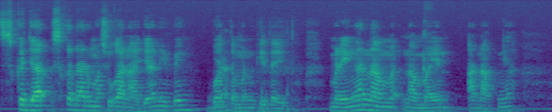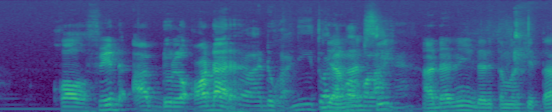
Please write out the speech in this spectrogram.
Sekedar sekedar masukan aja nih, Beng, buat Ya. teman kita itu. Mendingan nama, namain anaknya Covid Abdul Qadar. Aduh, anjing itu ada jangan kolanya. sih ada nih dari teman kita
